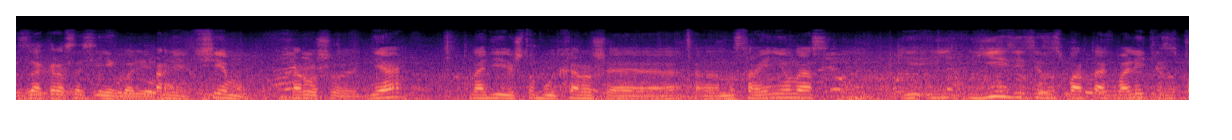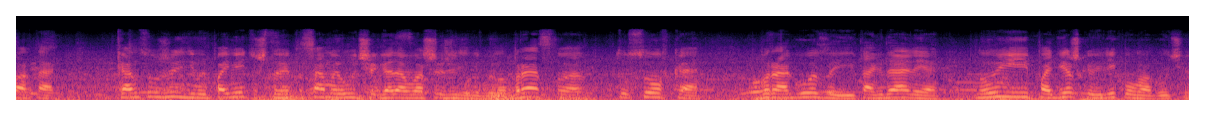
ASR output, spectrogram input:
за красно-синих болеют. Парни, всем хорошего дня. Надеюсь, что будет хорошее э, настроение у нас. И- и ездите за «Спартак», болейте за «Спартак». К концу жизни вы поймете, что это самые лучшие года в вашей жизни было. Братство, тусовка, барагозы и так далее. Ну и поддержка великого могучего.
